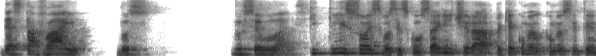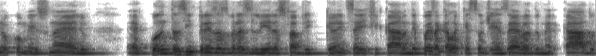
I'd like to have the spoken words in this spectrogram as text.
desta vaio dos, dos celulares. Que, que, lições vocês conseguem tirar? Porque, como eu, como eu citei no começo, né, Hélio? É, quantas empresas brasileiras fabricantes aí ficaram, depois daquela questão de reserva do mercado,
